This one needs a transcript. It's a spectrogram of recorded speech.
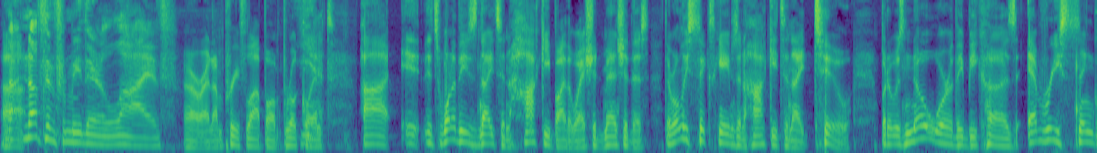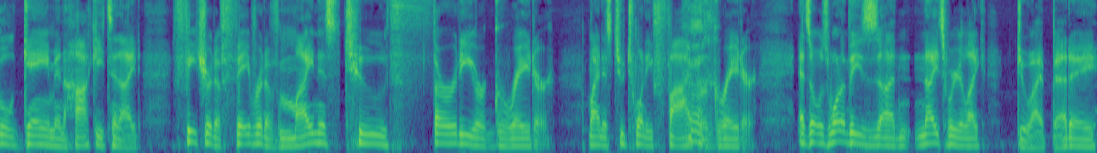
uh, nothing for me there live. All right, I'm pre-flop on Brooklyn. Uh, it, it's one of these nights in hockey. By the way, I should mention this. There were only six games in hockey tonight too, but it was noteworthy because every single game in hockey tonight featured a favorite of minus two thirty or greater minus 225 or greater. And so it was one of these uh, nights where you're like, do I bet a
